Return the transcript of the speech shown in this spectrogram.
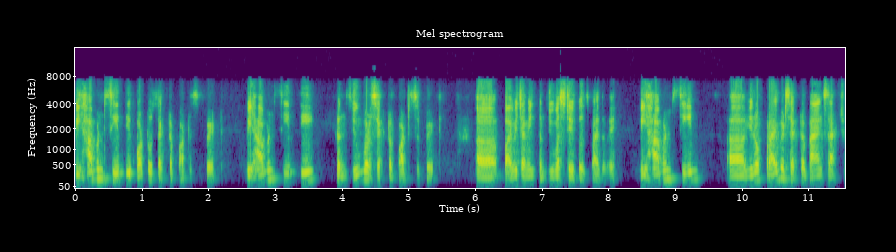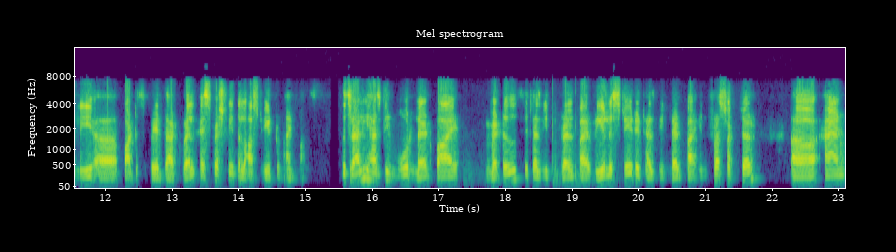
we haven't seen the auto sector participate. We haven't seen the consumer sector participate, uh, by which I mean consumer staples, by the way. We haven't seen, uh, you know, private sector banks actually uh, participate that well, especially in the last eight to nine months. This rally has been more led by metals, it has been led by real estate, it has been led by infrastructure, uh, and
